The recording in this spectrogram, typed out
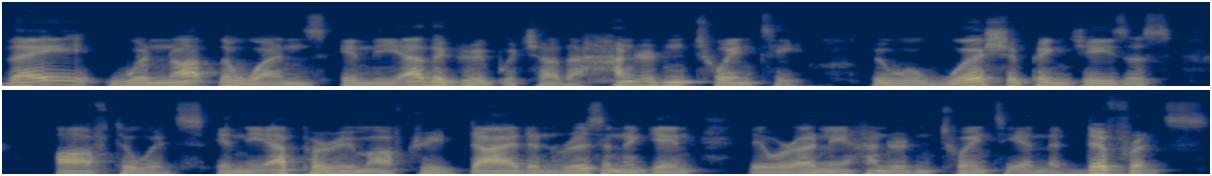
they were not the ones in the other group, which are the 120 who were worshiping Jesus afterwards. In the upper room, after he died and risen again, there were only 120. And the difference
